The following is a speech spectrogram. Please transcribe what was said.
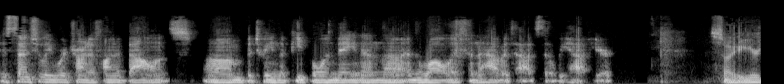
essentially, we're trying to find a balance um, between the people in Maine and the and the wildlife and the habitats that we have here. So you're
